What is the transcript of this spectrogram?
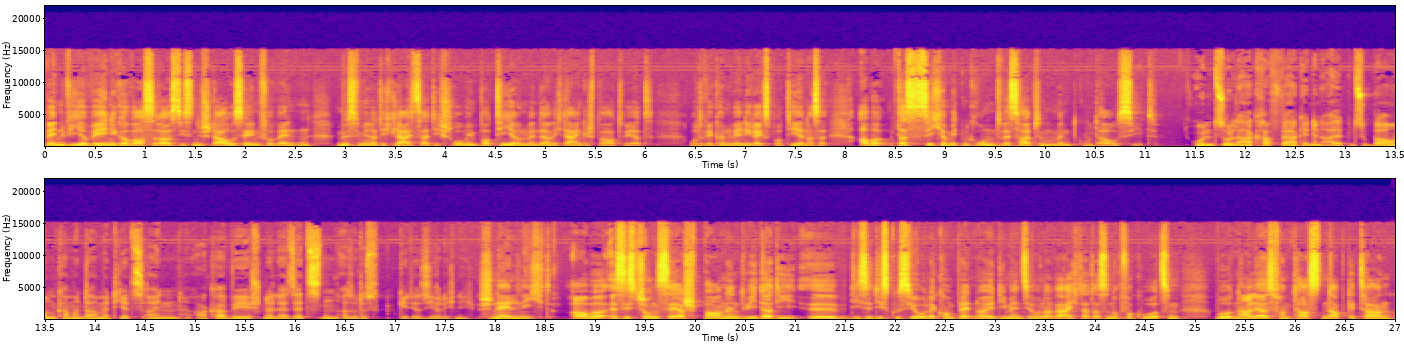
wenn wir weniger Wasser aus diesen Stauseen verwenden, müssen wir natürlich gleichzeitig Strom importieren, wenn der nicht eingespart wird. Oder wir können weniger exportieren. Also, aber das ist sicher mit ein Grund, weshalb es im Moment gut aussieht. Und Solarkraftwerke in den Alpen zu bauen, kann man damit jetzt ein AKW schnell ersetzen? Also das geht ja sicherlich nicht. Schnell nicht. Aber es ist schon sehr spannend, wie da die, äh, diese Diskussion eine komplett neue Dimension erreicht hat. Also noch vor kurzem wurden alle als Fantasten abgetan,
